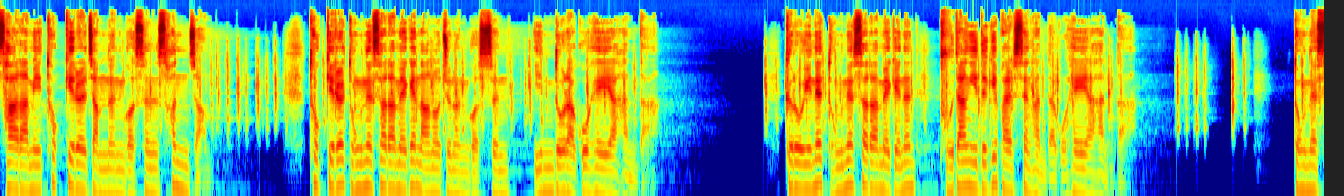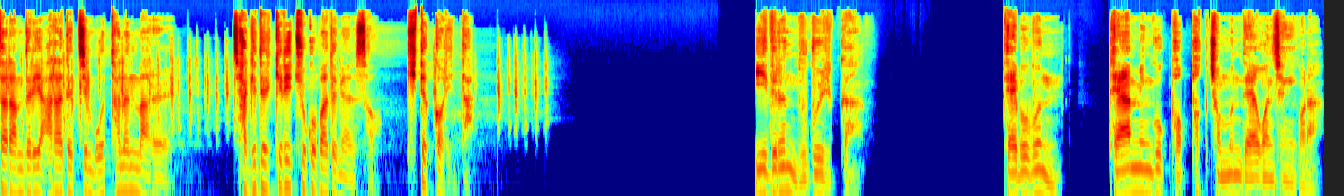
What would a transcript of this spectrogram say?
사람이 토끼를 잡는 것은 선점, 토끼를 동네 사람에게 나눠주는 것은 인도라고 해야 한다. 그로 인해 동네 사람에게는 부당이득이 발생한다고 해야 한다. 동네 사람들이 알아듣지 못하는 말을 자기들끼리 주고받으면서 키득거린다. 이들은 누구일까? 대부분 대한민국 법학 전문대학원생이거나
